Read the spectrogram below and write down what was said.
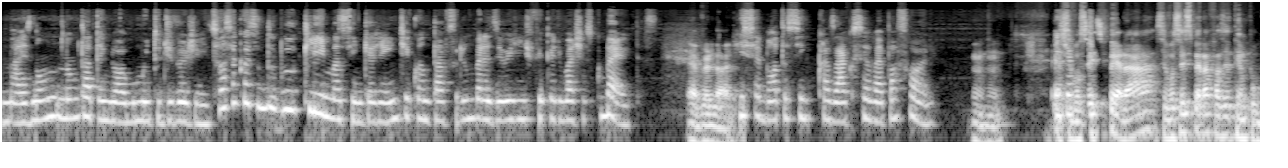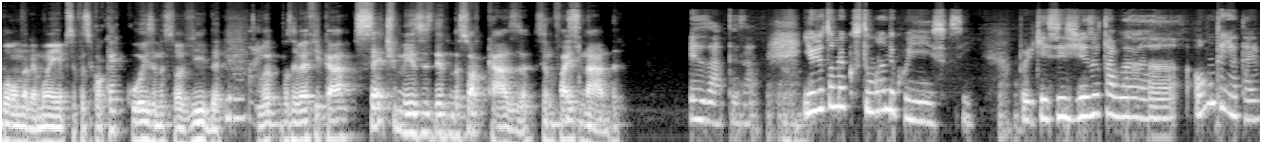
Mas não, não tá tendo algo muito divergente. Só essa coisa do, do, clima, assim, que a gente, quando tá frio no Brasil, a gente fica debaixo das cobertas. É verdade. E você bota assim casaco, você vai para fora. Uhum. É, se você esperar, se você esperar fazer tempo bom na Alemanha para você fazer qualquer coisa na sua vida, vai. você vai ficar sete meses dentro da sua casa, você não faz exato. nada. Exato, exato. Uhum. E eu já tô me acostumando com isso, assim. Porque esses dias eu tava. Ontem até.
